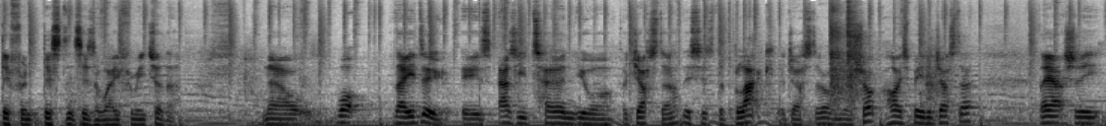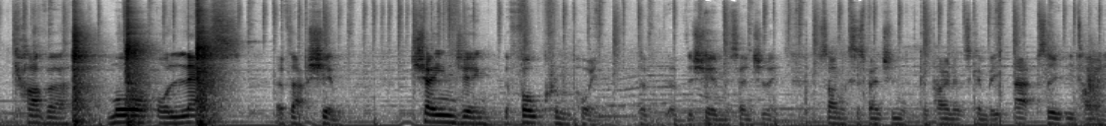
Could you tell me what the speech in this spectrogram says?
different distances away from each other. Now, what they do is as you turn your adjuster, this is the black adjuster on your shock, high speed adjuster, they actually cover more or less of that shim, changing the fulcrum point of, of the shim essentially. Some suspension components can be absolutely tiny,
